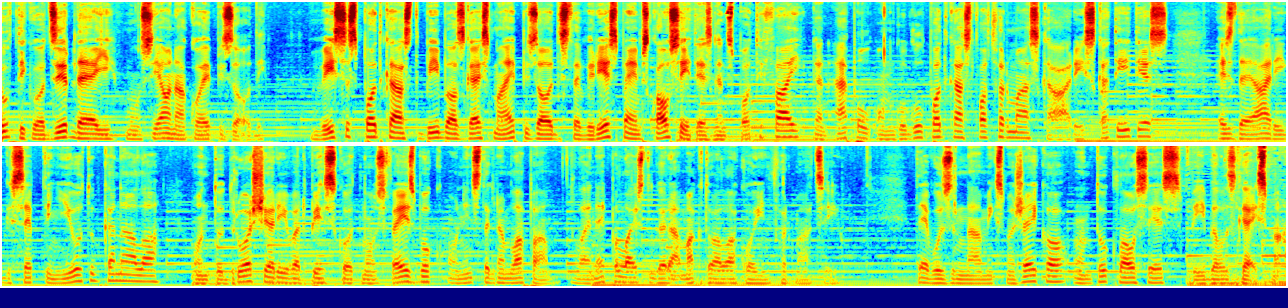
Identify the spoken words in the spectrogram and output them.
Tu tikko dzirdēji mūsu jaunāko epizodi. Visas podkāstu Bībeles gaismā epizodes tev ir iespējams klausīties gan Spotify, gan Apple un Google podkāstu platformās, kā arī skatīties SDA Rīga 7 YouTube kanālā, un tu droši arī vari pieskot mūsu Facebook un Instagram lapām, lai nepalaistu garām aktuālāko informāciju. Tev uzrunā Mikls Mažēko, un tu klausies Bībeles gaismā.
